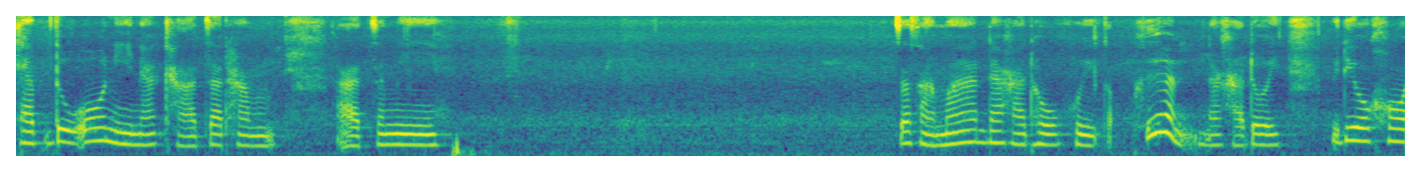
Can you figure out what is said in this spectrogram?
แอป Duo นี้นะคะจะทำอาจจะมี จะสามารถนะคะโทรคุยกับเพื่อนนะคะ โดยวิดีโอคอล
